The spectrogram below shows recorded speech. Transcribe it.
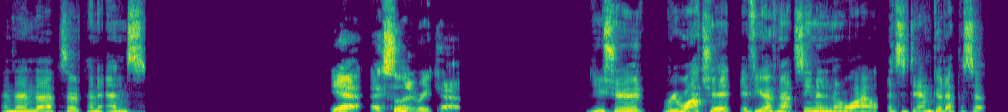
And then the episode kind of ends. Yeah. Excellent recap. You should rewatch it if you have not seen it in a while. It's a damn good episode.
